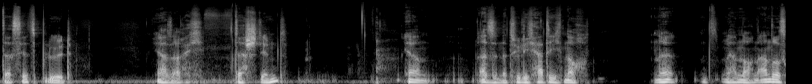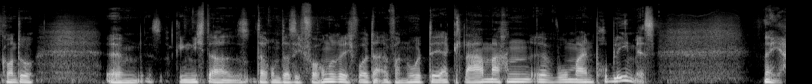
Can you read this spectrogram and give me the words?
das ist jetzt blöd. Ja, sag ich, das stimmt. Ja, also natürlich hatte ich noch, ne, wir haben noch ein anderes Konto. Ähm, es ging nicht da, darum, dass ich verhungere. Ich wollte einfach nur der klar machen, äh, wo mein Problem ist. Naja,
